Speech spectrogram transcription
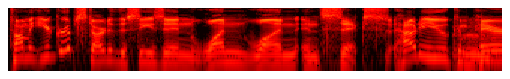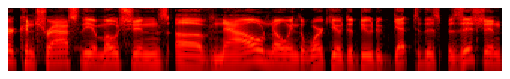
Tommy, your group started the season one, one, and six. How do you compare, contrast the emotions of now, knowing the work you had to do to get to this position,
